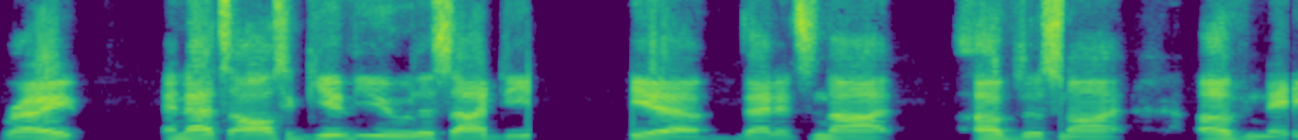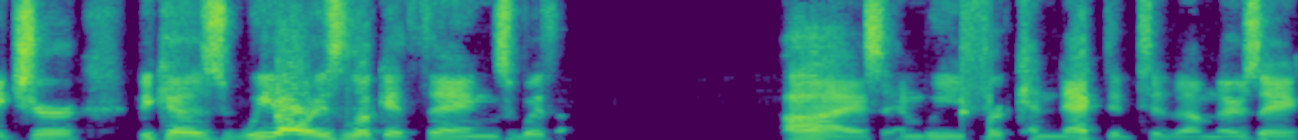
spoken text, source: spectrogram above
right? And that's all to give you this idea that it's not of this not of nature because we always look at things with eyes and we are connected to them. There's a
